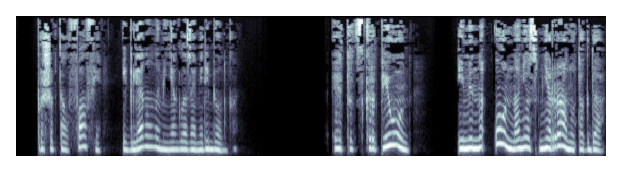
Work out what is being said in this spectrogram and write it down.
— прошептал Фалфи и глянул на меня глазами ребенка. «Этот скорпион! Именно он нанес мне рану тогда!»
